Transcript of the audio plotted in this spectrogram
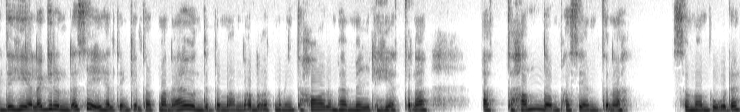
det hela grundar sig helt enkelt att man är underbemannad och att man inte har de här möjligheterna att ta hand om patienterna som man borde.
